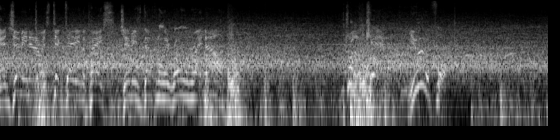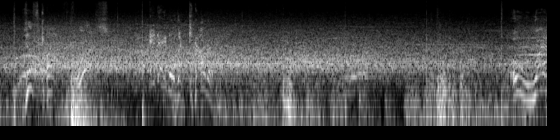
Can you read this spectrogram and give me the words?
And Jimmy now is dictating the pace. Jimmy's definitely rolling right now. Drop kick. Beautiful. Just caught flush. And able to counter. Oh, right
